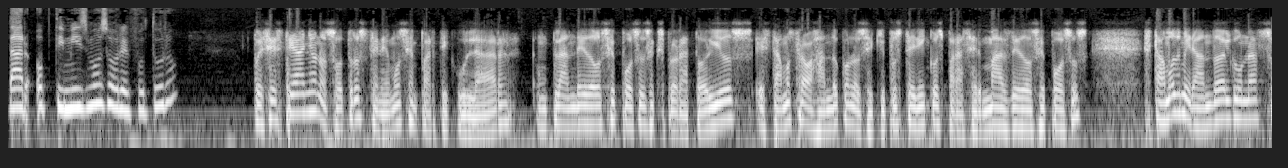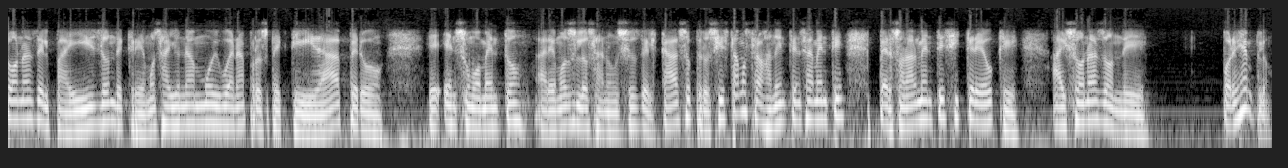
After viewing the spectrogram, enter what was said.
dar optimismo sobre el futuro? Pues este año nosotros tenemos en particular un plan de 12 pozos exploratorios. Estamos trabajando con los equipos técnicos para hacer más de 12 pozos. Estamos mirando algunas zonas del país donde creemos hay una muy buena prospectividad, pero eh, en su momento haremos los anuncios del caso, pero sí estamos trabajando intensamente. Personalmente sí creo que hay zonas donde, por ejemplo,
